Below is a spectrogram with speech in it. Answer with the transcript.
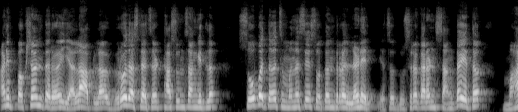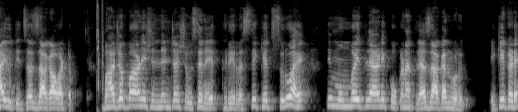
आणि पक्षांतर याला आपला विरोध असल्याचं ठासून सांगितलं. सोबतच मनसे स्वतंत्र लढेल याचं दुसरं कारण सांगता येतं महायुतीचं जागा वाटप. भाजप आणि शिंदेच्या शिवसेनेत खरी रस्सीखेच सुरू आहे ती मुंबईतल्या आणि कोकणातल्या जागांवरून. एकीकडे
